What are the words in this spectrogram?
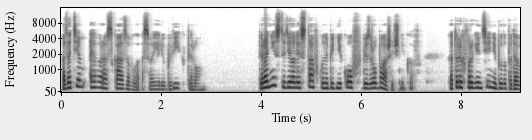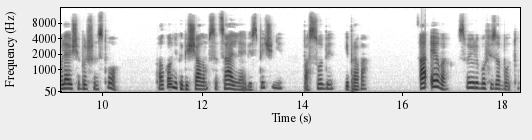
а затем Эва рассказывала о своей любви к Перону. Перонисты делали ставку на бедняков без рубашечников, которых в Аргентине было подавляющее большинство, Полковник обещал им социальное обеспечение, пособие и права, а Эва свою любовь и заботу.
